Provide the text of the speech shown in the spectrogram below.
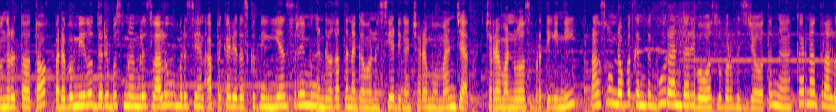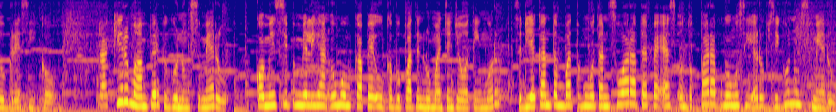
Menurut Totok, pada pemilu 2019 lalu pembersihan APK di atas ketinggian sering mengandalkan tenaga manusia dengan cara memanjat. Cara manual seperti ini langsung mendapatkan teguran dari Bawaslu Provinsi Jawa Tengah karena terlalu beresiko. Terakhir mampir ke Gunung Semeru. Komisi Pemilihan Umum KPU Kabupaten Lumajang, Jawa Timur, sediakan tempat pemungutan suara TPS untuk para pengungsi erupsi Gunung Semeru.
